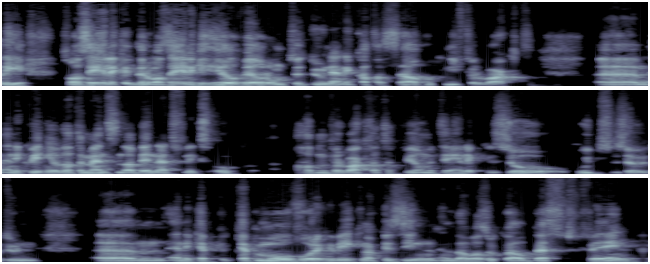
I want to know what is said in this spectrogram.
Allee, het was eigenlijk, er was eigenlijk heel veel rond te doen en ik had dat zelf ook niet verwacht. Um, en ik weet niet of dat de mensen dat bij Netflix ook hadden verwacht dat de film het eigenlijk zo goed zou doen. Um, en ik heb, ik heb Mo vorige week nog gezien en dat was ook wel best fijn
